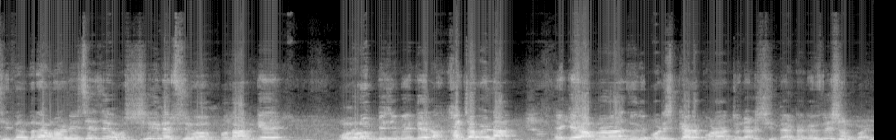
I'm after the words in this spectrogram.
সিদ্ধান্তটা এমন নিয়েছে যে অশ্বিনী দেব সিংহ প্রধানকে অনুরূপ বিজেপিতে রাখা যাবে না। একে আপনারা যদি পরিষ্কার করার জন্য সিদ্ধ- একটা রেজলিউশন করেন।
